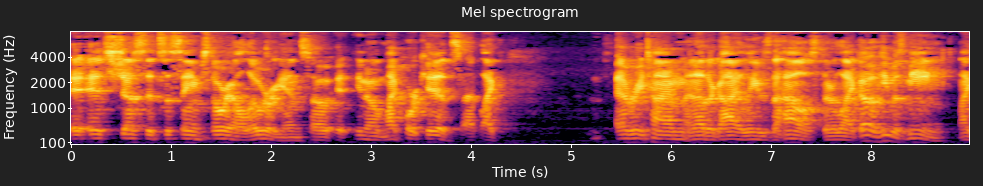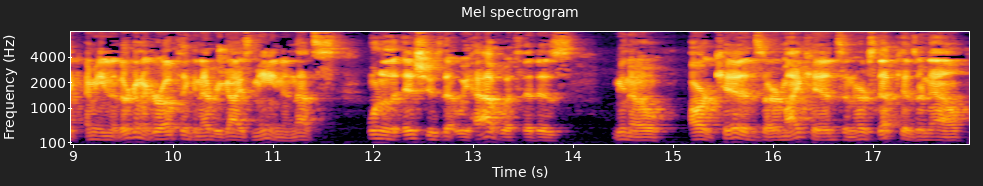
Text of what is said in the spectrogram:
it, it's just it's the same story all over again. So it, you know, my poor kids, like every time another guy leaves the house, they're like, "Oh, he was mean." Like, I mean, they're going to grow up thinking every guy's mean, and that's one of the issues that we have with it. Is you know, our kids or my kids and her stepkids are now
